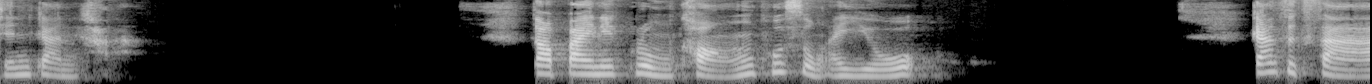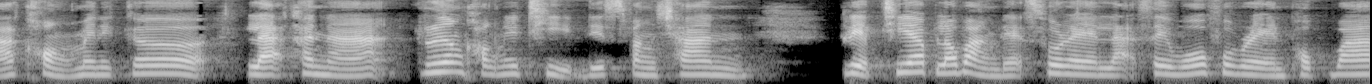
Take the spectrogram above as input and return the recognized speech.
เช่นกันค่ะ ต่อไปในกลุ่มของผู้สูงอายุ การศึกษาของ m a n e k e r และคณะเรื่อง cognitive dysfunction เปรียบเทียบระหว่าง d e x f u r a n และ s e v o f u r a n พบว่า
